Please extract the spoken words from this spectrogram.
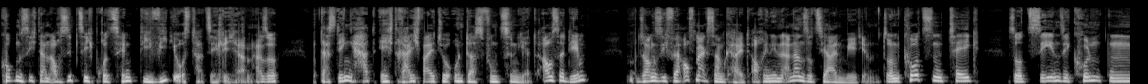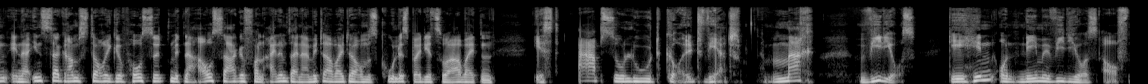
gucken sich dann auch 70 Prozent die Videos tatsächlich an. Also das Ding hat echt Reichweite und das funktioniert. Außerdem sorgen sie für Aufmerksamkeit, auch in den anderen sozialen Medien. So einen kurzen Take, so zehn Sekunden in einer Instagram-Story gepostet mit einer Aussage von einem deiner Mitarbeiter, warum es cool ist, bei dir zu arbeiten, ist absolut Gold wert. Mach Videos. Geh hin und nehme Videos auf.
